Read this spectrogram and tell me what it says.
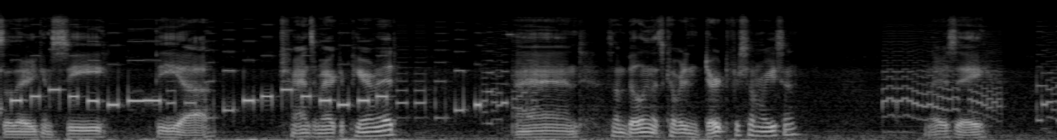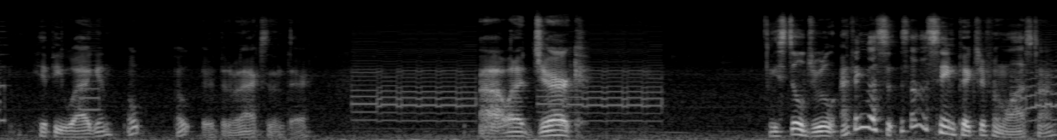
So there you can see the uh, Transamerica Pyramid and some building that's covered in dirt for some reason. There's a hippie wagon. Oh, oh, there's a bit of an accident there. Ah, what a jerk. He's still drooling. I think that's is that the same picture from the last time?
